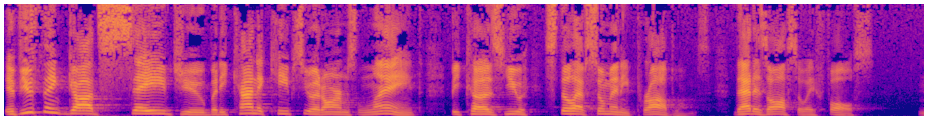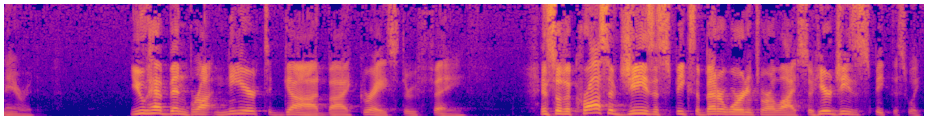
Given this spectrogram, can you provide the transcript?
If you think God saved you, but He kind of keeps you at arm's length because you still have so many problems, that is also a false narrative. You have been brought near to God by grace through faith. And so the cross of Jesus speaks a better word into our life. So hear Jesus speak this week.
